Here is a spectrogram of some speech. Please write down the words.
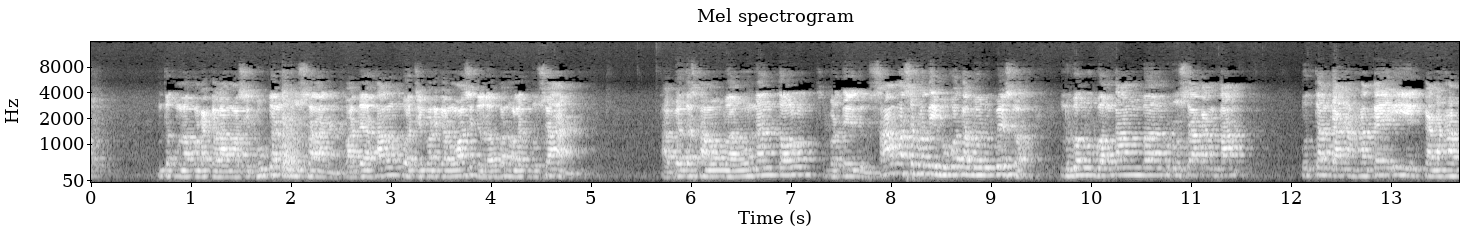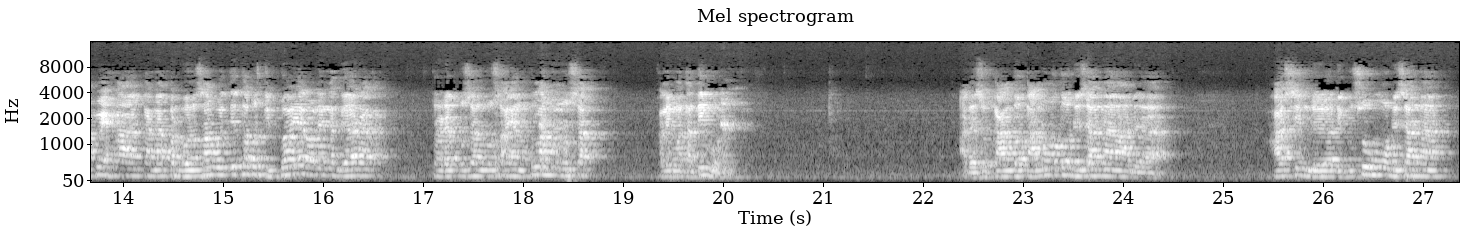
untuk melakukan reklamasi, bukan perusahaan. Padahal kewajiban reklamasi dilakukan oleh perusahaan. Tapi atas nama bangunan tol seperti itu. Sama seperti ibu kota baru besok. Lubang-lubang tambang, perusahaan tam, hutan karena HTI, karena HPH, karena perkebunan sawit itu harus dibayar oleh negara terhadap perusahaan-perusahaan yang telah merusak Kalimantan Timur. Ada Sukanto Tanoto di sana, ada Hasim di Kusumo di sana,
